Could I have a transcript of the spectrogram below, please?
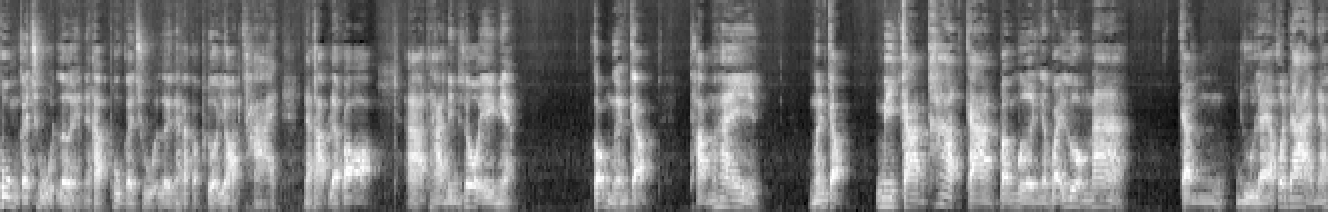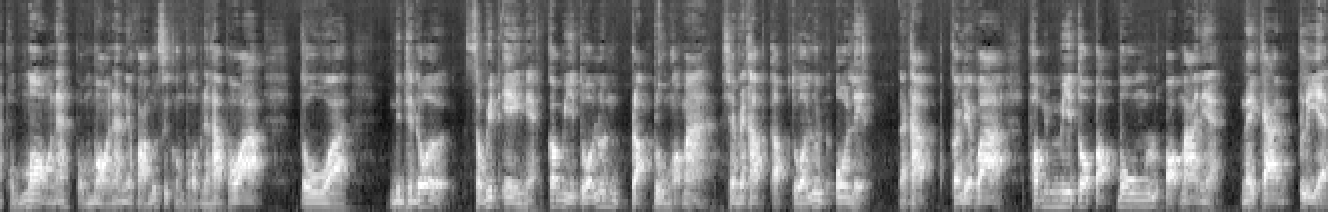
พุ่งกระฉูดเลยนะครับพุ่งกระฉูดเลยนะครับกับตัวยอดขายนะครับ แล้วก็ทาง Nintendo เองเนี่ยก็เหมือนกับทำให้เหมือนกับมีการคาดการประเมินกันไว้ล่วงหน้า กันอยู่แล้วก็ได้นะ ผมมองนะ ผมมองนะในความรู้สึกของผมนะครับ เพราะว่าตัว Nintendo Switch เองเนี่ยก็มีตัวรุ่นปรับปรุงออกมาใช่ไหมครับ กับตัวรุ่น OLED นะครับ ก็เรียกว่าพอมันมีตัวปรับปรุงออกมาเนี่ยในการเปลี่ยน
